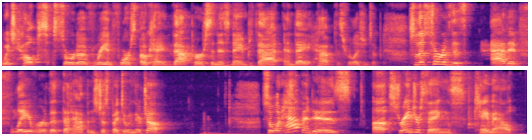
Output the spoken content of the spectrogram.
which helps sort of reinforce okay that person is named that and they have this relationship. So there's sort of this added flavor that that happens just by doing their job. So what happened is uh, stranger things came out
